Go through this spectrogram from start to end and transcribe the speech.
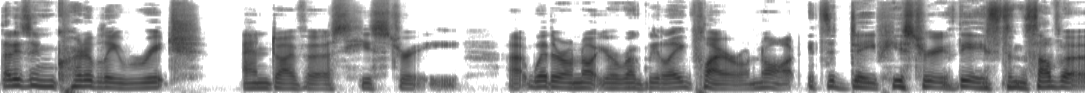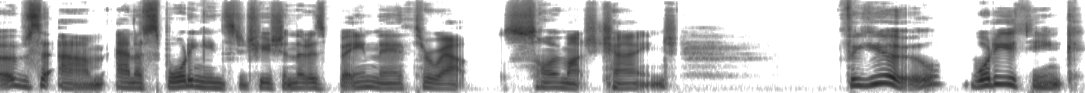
that is incredibly rich and diverse history uh, whether or not you're a rugby league player or not, it's a deep history of the eastern suburbs um, and a sporting institution that has been there throughout so much change. For you, what do you think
